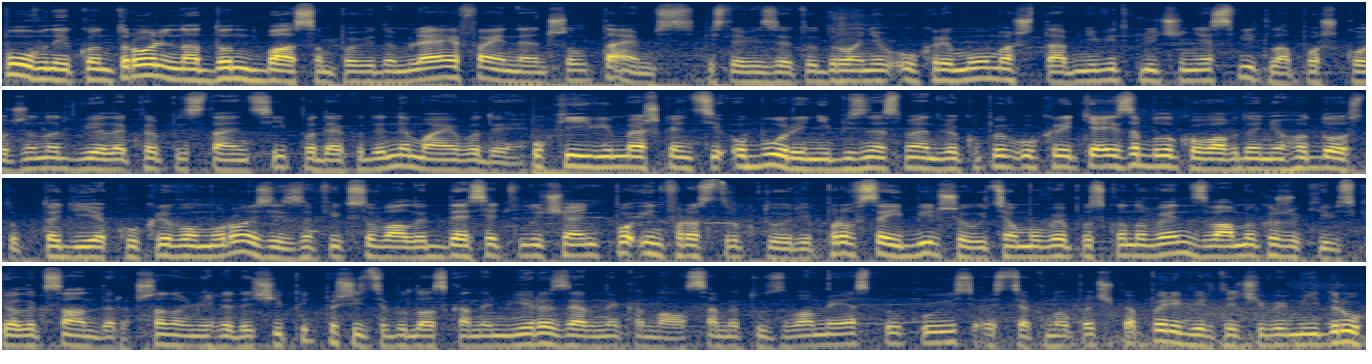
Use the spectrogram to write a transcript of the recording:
повний контроль над Донбасом. Повідомляє Financial Times. Після візиту дронів у Криму масштабні відключення світла пошкоджено дві електропідстанції, подекуди немає води. У Києві мешканці обурені. Бізнесмен викупив укриття і заблокував до нього доступ. Тоді як у Кривому Розі зафіксували 10 влучань по інфраструктурі. Про все і більше у цьому випуску новин з вами Кожуківський Олександр. Шановні глядачі, підпишіться, будь ласка, на мій резервний канал. Саме тут з вами я спілкуюсь. Ось ця кнопочка. Перевірте, чи ви мій друг.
